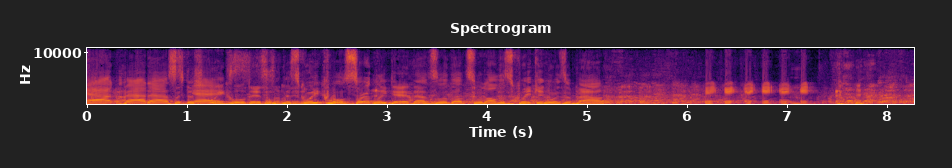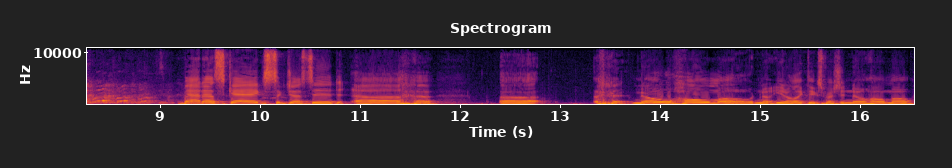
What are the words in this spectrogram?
at badass But the Skags- Squeakquel did, The. Squeakquel certainly did. That's what that's what all the squeaking was about. badass Skaggs suggested uh, uh, no homo. No, you know, like the expression "no homo,"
